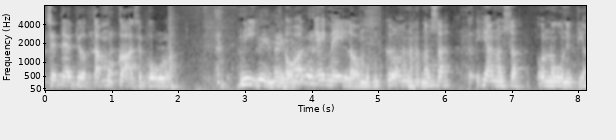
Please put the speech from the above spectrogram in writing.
se täytyy ottaa mukaan se pulla. Niin, niin meillä on, on. ei meillä ole, mutta kyllä onhan noissa hienoissa on uunit ja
